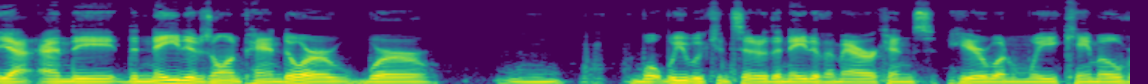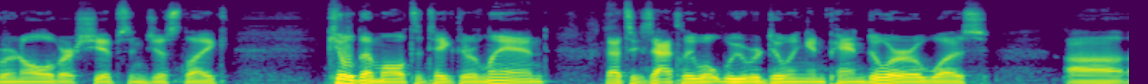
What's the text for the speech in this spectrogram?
Yeah, and the, the natives on Pandora were what we would consider the Native Americans here when we came over in all of our ships and just like killed them all to take their land. That's exactly what we were doing in Pandora was uh,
